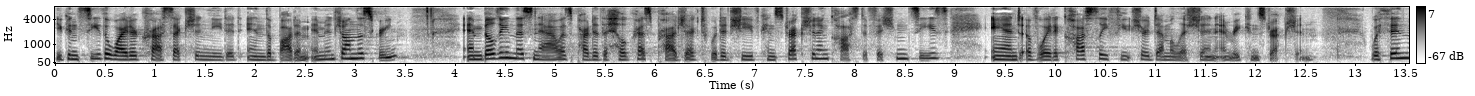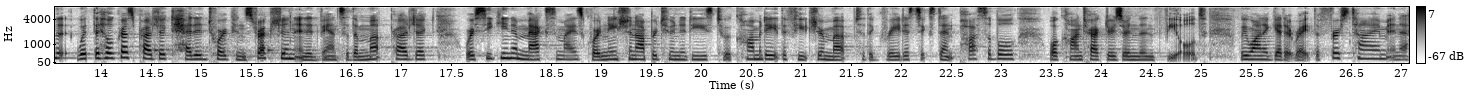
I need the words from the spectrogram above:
You can see the wider cross section needed in the bottom image on the screen. And building this now as part of the Hillcrest project would achieve construction and cost efficiencies and avoid a costly future demolition and reconstruction. Within the, with the Hillcrest project headed toward construction in advance of the MUP project, we're seeking to maximize coordination opportunities to accommodate the future MUP to the greatest extent possible while contractors are in the field. We want to get it right the first time and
